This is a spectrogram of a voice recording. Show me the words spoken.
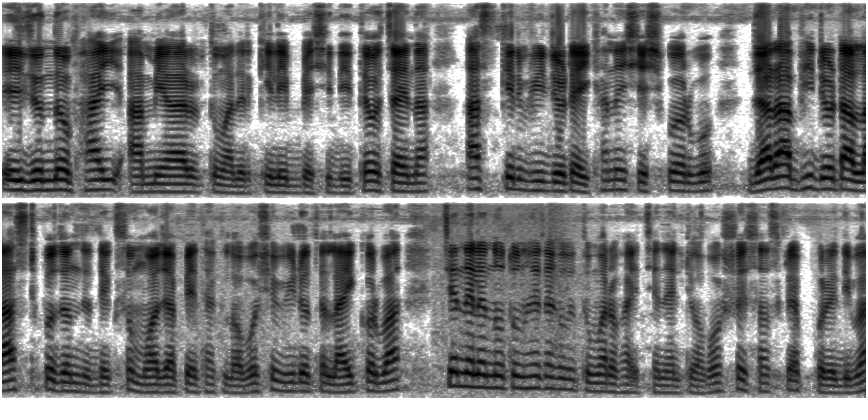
এই জন্য ভাই, আমি আর তোমাদের ক্লিপ বেশি দিতেও চাই না। আজকের ভিডিওটা এখানেই শেষ করব। যারা ভিডিওটা লাস্ট পর্যন্ত দেখছ, মজা পেয়ে থাকলে অবশ্যই ভিডিওতে লাইক করবা। চ্যানেলে নতুন হয়ে থাকলে তোমার ভাই, চ্যানেলটি অবশ্যই সাবস্ক্রাইব করে দিবা।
